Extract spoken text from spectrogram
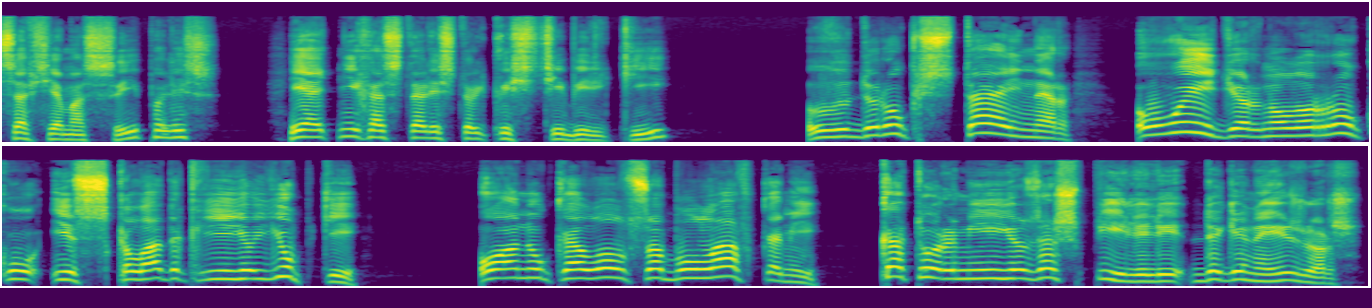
совсем осыпались, и от них остались только стебельки. Вдруг Стайнер выдернул руку из складок ее юбки. Он укололся булавками — которыми ее зашпилили Дегене и Жорж.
